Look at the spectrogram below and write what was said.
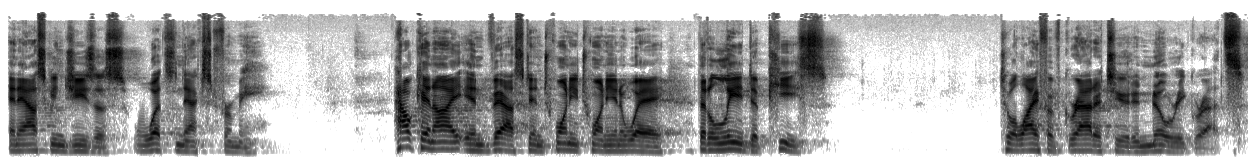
and asking Jesus, What's next for me? How can I invest in 2020 in a way that'll lead to peace, to a life of gratitude and no regrets?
